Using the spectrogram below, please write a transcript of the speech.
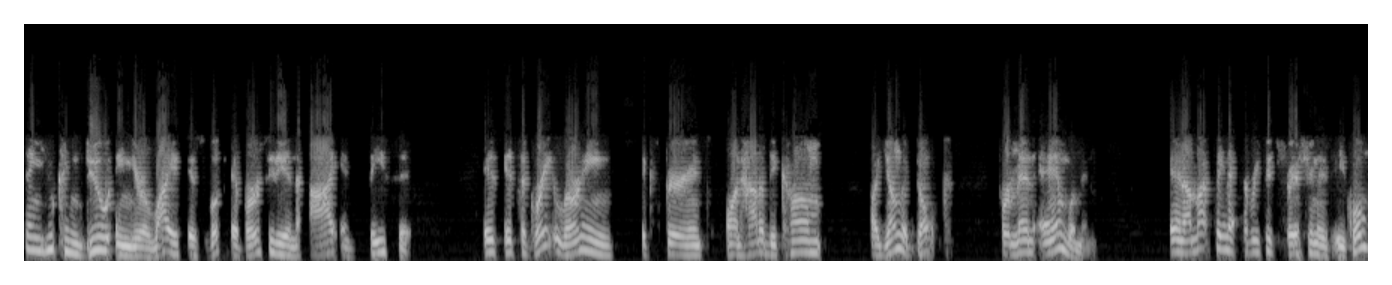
thing you can do in your life is look adversity in the eye and face it. it it's a great learning experience on how to become a young adult for men and women. And I'm not saying that every situation is equal.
